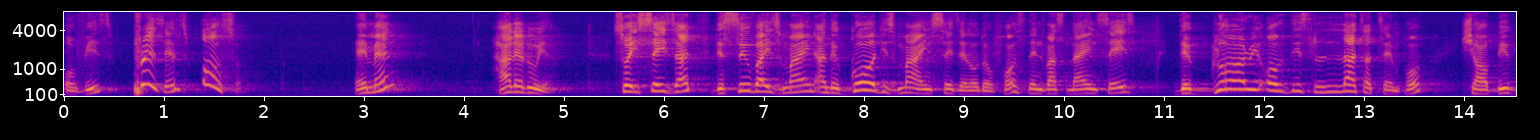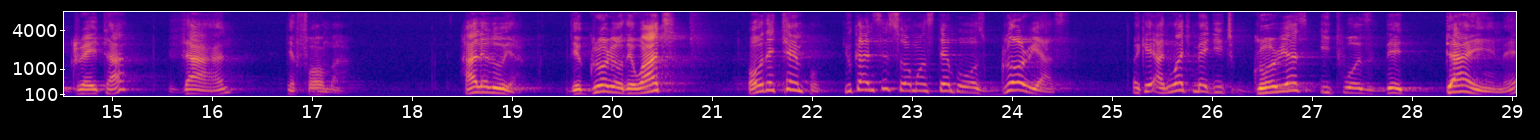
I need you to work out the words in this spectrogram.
of his presence also. Amen? Hallelujah. So it says that the silver is mine and the gold is mine, says the Lord of hosts. Then verse 9 says, The glory of this latter temple shall be greater than the former. Hallelujah. The glory of the what? Of the temple. You can see Solomon's temple was glorious. Okay, and what made it glorious? It was the dime eh,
